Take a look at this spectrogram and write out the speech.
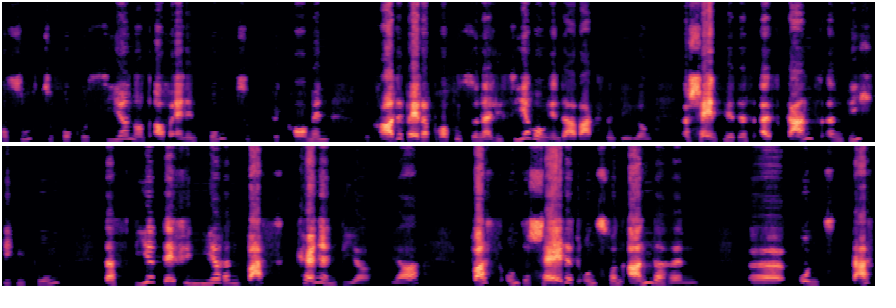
versucht zu fokussieren und auf einen Punkt zu bekommen. Und gerade bei der Professionalisierung in der Erwachsenenbildung erscheint mir das als ganz einen wichtigen Punkt, dass wir definieren, was können wir, ja, was unterscheidet uns von anderen. Äh, und das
